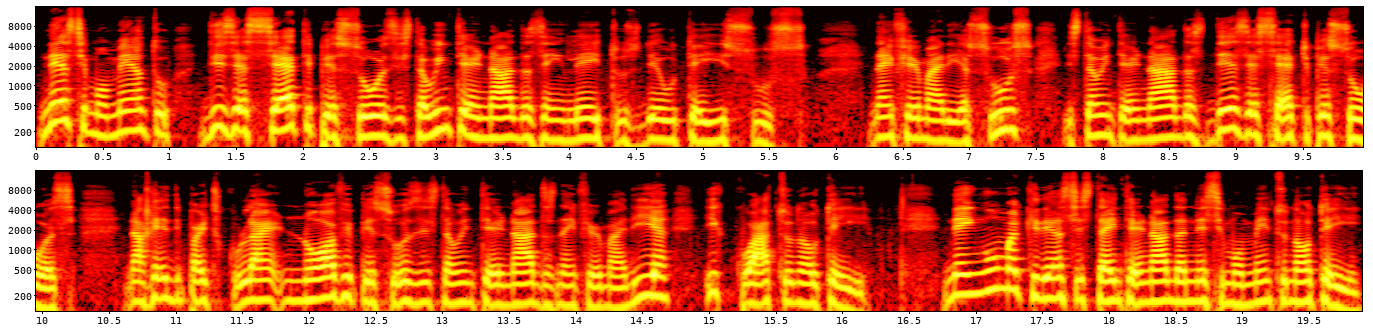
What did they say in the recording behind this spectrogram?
Nesse momento, 17 pessoas estão internadas em leitos de UTI SUS. Na enfermaria SUS estão internadas 17 pessoas. Na rede particular, nove pessoas estão internadas na enfermaria e quatro na UTI. Nenhuma criança está internada nesse momento na UTI.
